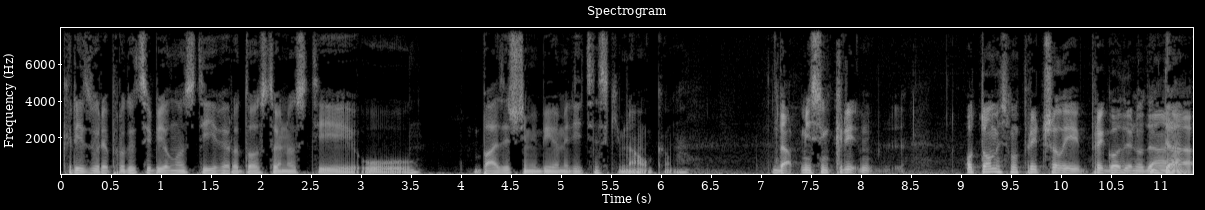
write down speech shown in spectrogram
krizu reproducibilnosti i verodostojnosti u bazičnim i biomedicinskim naukama. Da, mislim, kri... o tome smo pričali pre godinu dana. Da.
